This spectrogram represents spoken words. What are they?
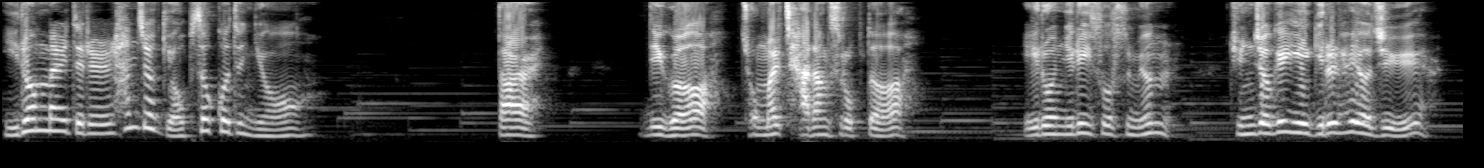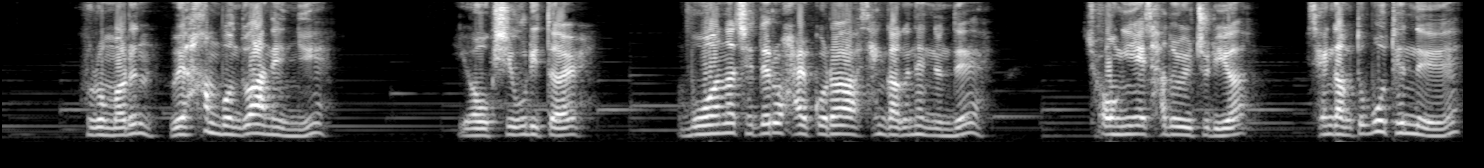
이런 말들을 한 적이 없었거든요. 딸, 네가 정말 자랑스럽다. 이런 일이 있었으면 진작에 얘기를 해야지. 그런 말은 왜 한 번도 안 했니? 역시 우리 딸, 뭐 하나 제대로 할 거라 생각은 했는데, 정의의 사도일 줄이야? 생각도 못 했네.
